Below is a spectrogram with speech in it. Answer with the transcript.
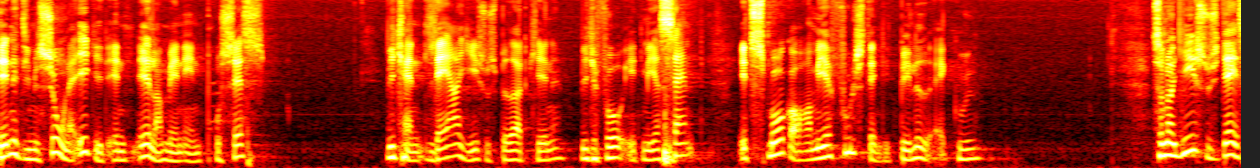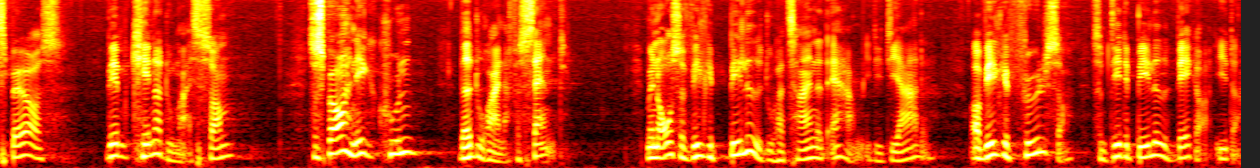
Denne dimension er ikke et enten eller, men en proces. Vi kan lære Jesus bedre at kende. Vi kan få et mere sandt, et smukkere og mere fuldstændigt billede af Gud. Så når Jesus i dag spørger os, hvem kender du mig som? Så spørger han ikke kun, hvad du regner for sandt, men også hvilket billede du har tegnet af ham i dit hjerte, og hvilke følelser, som dette billede vækker i dig.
